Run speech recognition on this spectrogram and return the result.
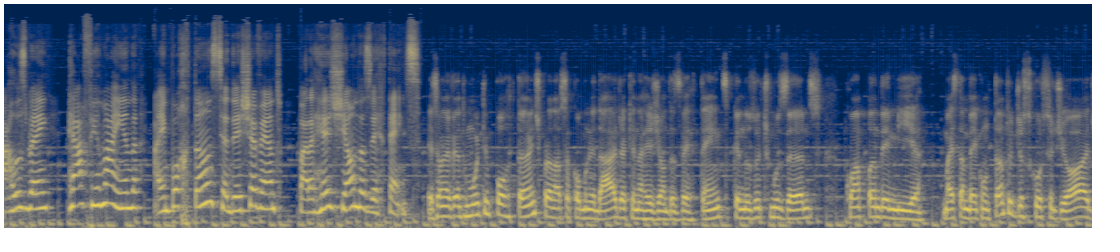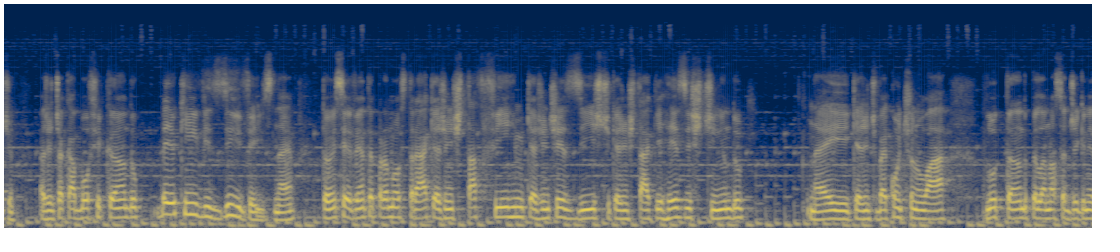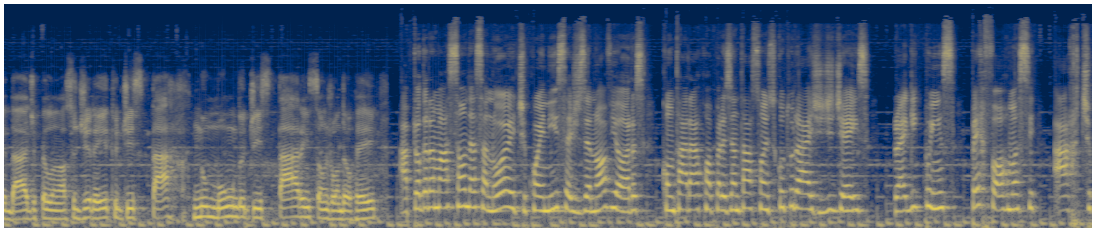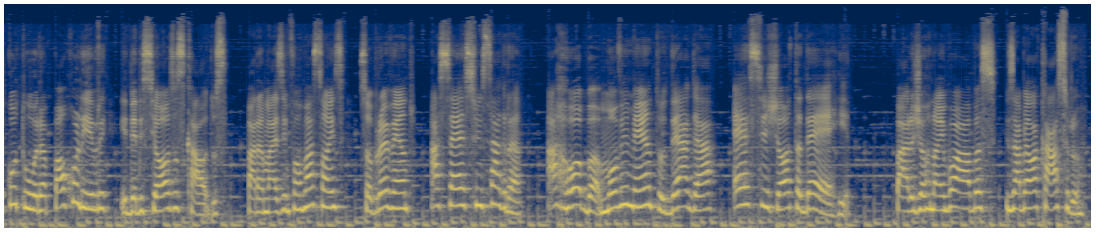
Carlos Bem reafirma ainda a importância deste evento para a região das Vertentes. Esse é um evento muito importante para a nossa comunidade aqui na região das Vertentes, porque nos últimos anos, com a pandemia, mas também com tanto discurso de ódio, a gente acabou ficando meio que invisíveis, né? Então esse evento é para mostrar que a gente está firme, que a gente existe, que a gente está aqui resistindo, né? E que a gente vai continuar lutando pela nossa dignidade, pelo nosso direito de estar no mundo, de estar em São João del Rei. A programação dessa noite, com início às 19 horas, contará com apresentações culturais de DJs, drag queens, performance, arte, cultura, palco livre e deliciosos caldos. Para mais informações sobre o evento, acesse o Instagram, arroba. Para o Jornal em Boabas, Isabela Castro.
